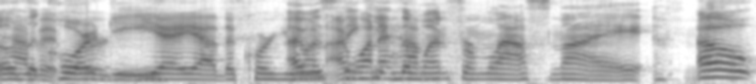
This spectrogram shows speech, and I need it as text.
Oh, the it for- corgi. yeah, yeah, the corgi. I was one. I thinking to the have. one from last night. Oh,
